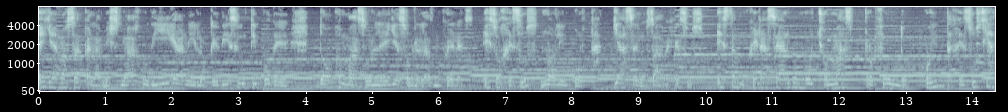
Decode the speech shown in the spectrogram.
ella no saca la Mishnah judía ni lo que dice un tipo de dogmas o leyes sobre las mujeres. Eso a Jesús no le importa, ya se lo sabe Jesús. Esta mujer hace algo mucho más profundo. Cuenta Jesús y a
